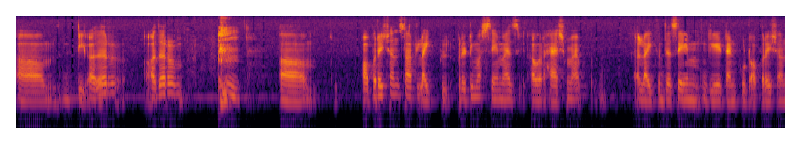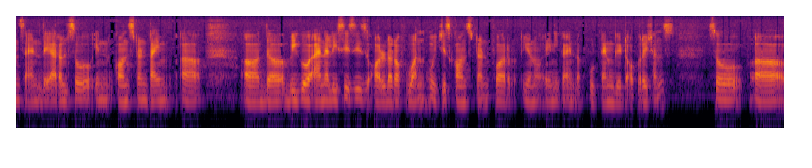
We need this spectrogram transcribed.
Um, the other other um, operations are like pretty much same as our hash map like the same get and put operations and they are also in constant time uh, uh, the Big O analysis is order of one which is constant for you know any kind of put and get operations. So uh,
